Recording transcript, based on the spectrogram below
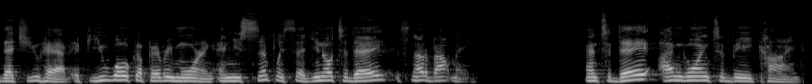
that you have. If you woke up every morning and you simply said, you know, today it's not about me. And today I'm going to be kind.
